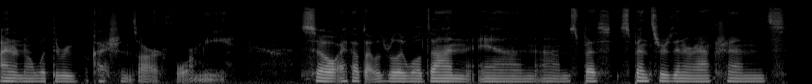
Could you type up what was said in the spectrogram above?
I don't know what the repercussions are for me." So I thought that was really well done, and um, Spe- Spencer's interactions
